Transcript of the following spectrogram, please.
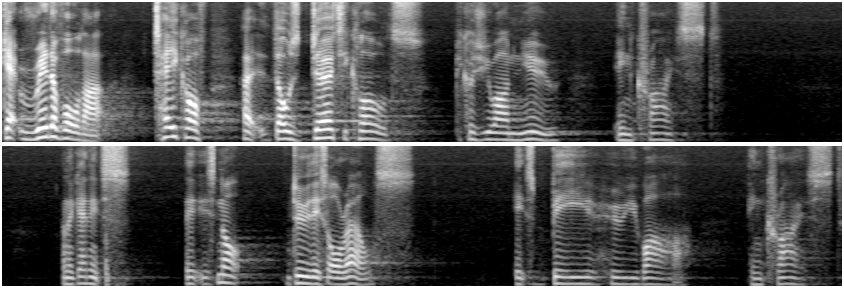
get rid of all that. Take off uh, those dirty clothes because you are new in Christ. And again, it's, it's not do this or else, it's be who you are in Christ.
